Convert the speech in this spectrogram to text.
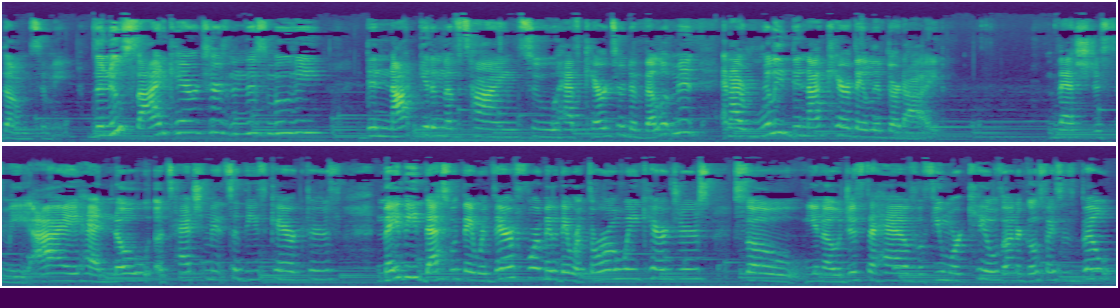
dumb to me the new side characters in this movie did not get enough time to have character development and i really did not care if they lived or died that's just me. I had no attachment to these characters. Maybe that's what they were there for. Maybe they were throwaway characters. So, you know, just to have a few more kills under Ghostface's belt.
